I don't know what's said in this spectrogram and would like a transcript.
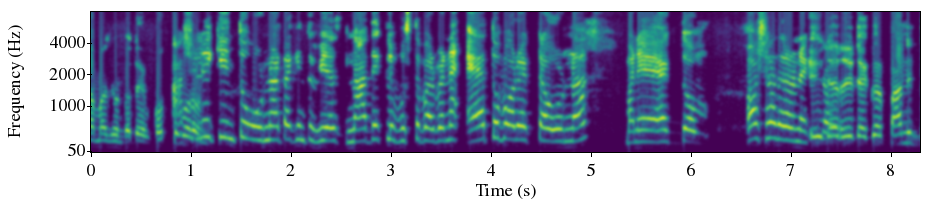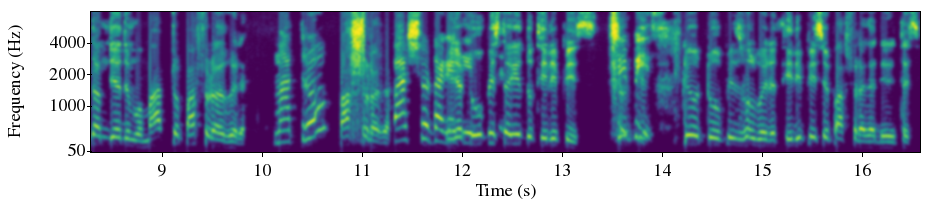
নামার জন্য দেখেন কত বড়। আসলে কিন্তু ওড়নাটা কিন্তু না দেখলে বুঝতে পারবে না এত বড় একটা ওড়না মানে একদম অসাধারণ একটা এটা রেট একবার পানির দাম দিয়ে দেবো মাত্র পাঁচশো টাকা করে। মাত্র পাঁচশো টাকা। পাঁচশো টাকা এটা দিয়ে টু। পিসটা কিন্তু থ্রি পিস Three piece? কেউ টু পিস বলব এটা থ্রি পিসে পাঁচশো টাকা দিয়ে দিতেছি।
